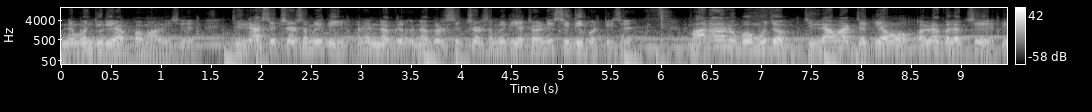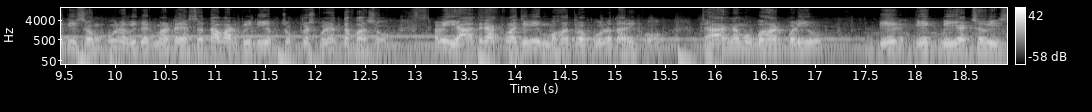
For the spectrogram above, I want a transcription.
ને મંજૂરી આપવામાં આવી છે. જિલ્લા શિક્ષણ સમિતિ અને નગર નગર શિક્ષણ સમિતિ હેઠળની સીધી ભરતી છે. મારા અનુભવ મુજબ, જિલ્લાવાર જગ્યાઓ અલગ અલગ છે. તેથી સંપૂર્ણ વિગત માટે સત્તાવાર પીડીએફ ચોક્કસપણે તપાસો. હવે યાદ રાખવા જેવી મહત્વપૂર્ણ તારીખો. જાહેરનામું બહાર પડ્યું. તેર એક બે હજાર છવ્વીસ.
